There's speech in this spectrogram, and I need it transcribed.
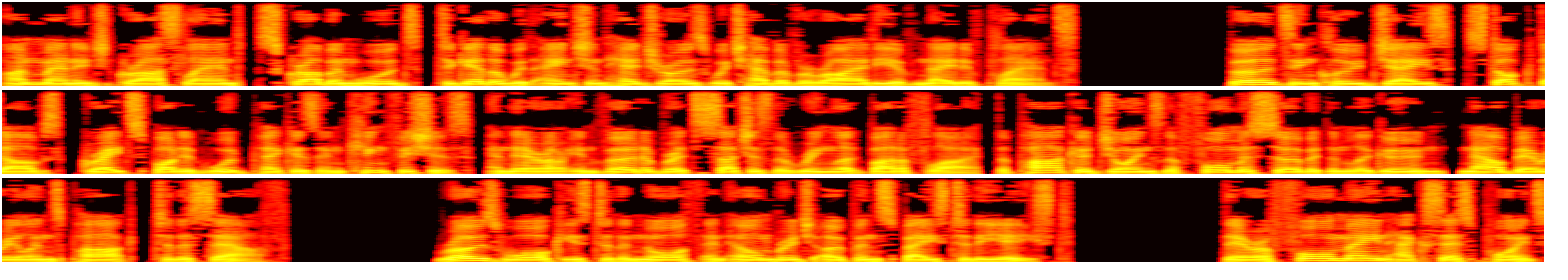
unmanaged grassland, scrub and woods, together with ancient hedgerows which have a variety of native plants. Birds include jays, stock doves, great spotted woodpeckers and kingfishers, and there are invertebrates such as the ringlet butterfly. The park adjoins the former Surbiton Lagoon, now Berrylands Park, to the south. Rose Walk is to the north and Elmbridge Open Space to the east. There are four main access points,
